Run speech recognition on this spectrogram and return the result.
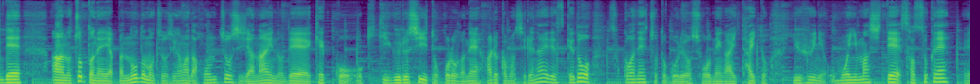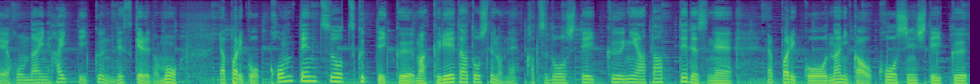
で、あの、ちょっとね、やっぱ喉の調子がまだ本調子じゃないので、結構お聞き苦しいところがね、あるかもしれないですけど、そこはね、ちょっとご了承願いたいというふうに思いまして、早速ね、えー本題に入っていくんですけれども、やっぱりこう、コンテンツを作っていく、まあ、クリエイターとしてのね、活動していくにあたってですね、やっぱりこう、何かを更新していく、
